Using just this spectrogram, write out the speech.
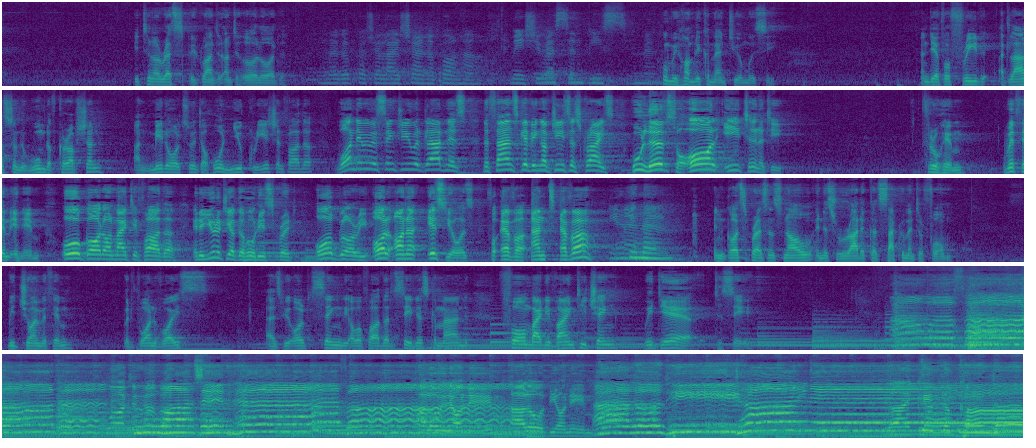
Eternal rest be granted unto her, Lord, May the precious light shine upon her. May she rest in peace. Amen. whom we humbly commend to your mercy. And therefore, freed at last from the womb of corruption and made also into a whole new creation, Father. One day we will sing to you with gladness the thanksgiving of Jesus Christ, who lives for all eternity. Through him, with him, in him. O God, Almighty Father, in the unity of the Holy Spirit, all glory, all honor is yours forever and ever. Amen. In God's presence now, in this radical sacramental form, we join with him with one voice as we all sing the Our Father, the Savior's command, formed by divine teaching. We dare to say, Our Father, What in who heaven, art in heaven, hallowed be your name, hallowed be your name. hallowed be thy name. Thy kingdom come,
